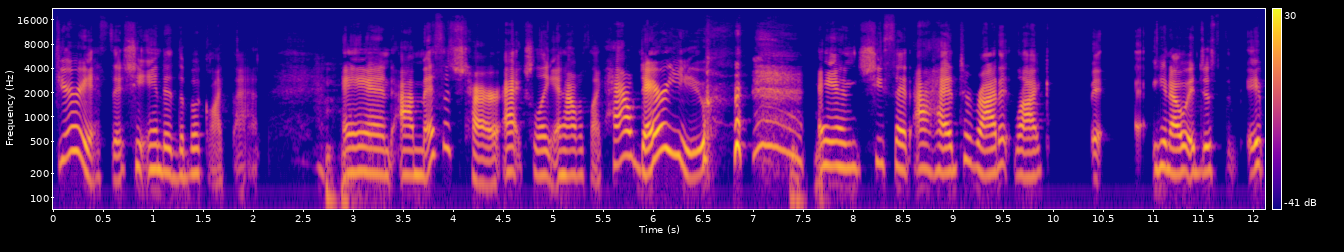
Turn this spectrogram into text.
furious that she ended the book like that. and I messaged her actually, and I was like, "How dare you?" and she said I had to write it like you know, it just it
